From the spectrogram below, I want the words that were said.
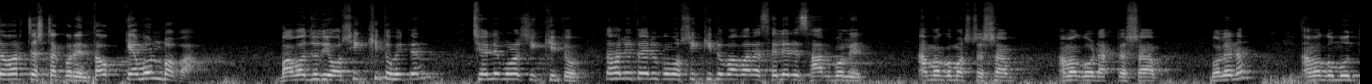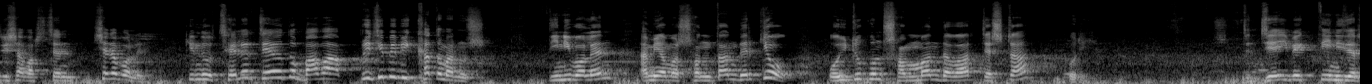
দেওয়ার চেষ্টা করেন, তাও কেমন বাবা? বাবা যদি অশিক্ষিত হইতেন, ছেলে বড় শিক্ষিত, তাহলে তো এরকম অশিক্ষিত বাবারা ছেলের স্যার বলে, আমাগো মাস্টার সাহেব আমাগো ডাক্তার সাহেব বলে না? আমাগো মন্ত্রী সাহেব আসছেন, সেটা বলে। কিন্তু ছেলের চেয়েও তো বাবা পৃথিবী বিখ্যাত মানুষ। তিনি বলেন, আমি আমার সন্তানদেরকেও ওইটুকুন সম্মান দেওয়ার চেষ্টা করি। যেই ব্যক্তি নিজের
